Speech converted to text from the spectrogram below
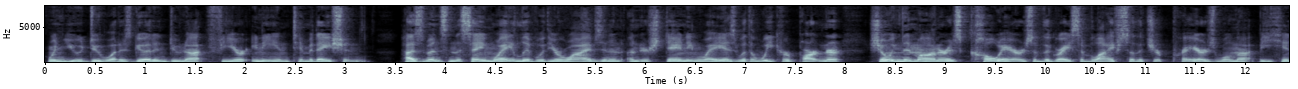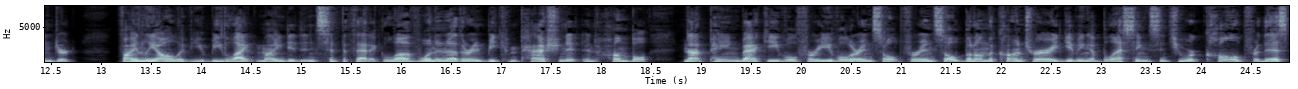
when you do what is good and do not fear any intimidation. Husbands, in the same way, live with your wives in an understanding way as with a weaker partner, showing them honor as co-heirs of the grace of life so that your prayers will not be hindered. Finally, all of you, be like-minded and sympathetic. Love one another and be compassionate and humble, not paying back evil for evil or insult for insult, but on the contrary, giving a blessing since you were called for this,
